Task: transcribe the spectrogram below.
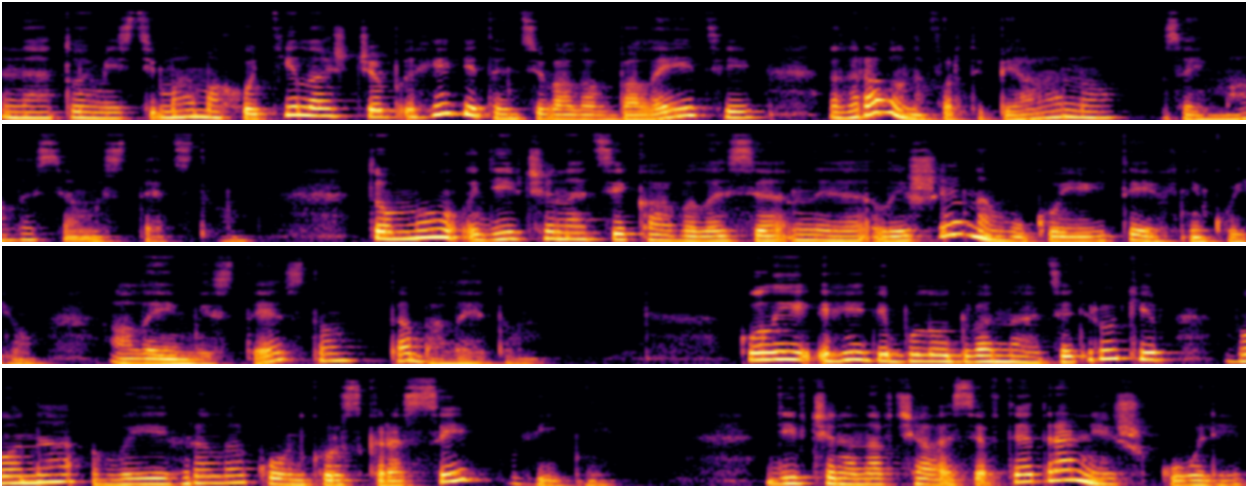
Натомість мама хотіла, щоб Геді танцювала в балеті, грала на фортепіано, займалася мистецтвом. Тому дівчина цікавилася не лише наукою і технікою, але й мистецтвом та балетом. Коли Геді було 12 років, вона виграла конкурс краси у Відні. Дівчина навчалася в театральній школі,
